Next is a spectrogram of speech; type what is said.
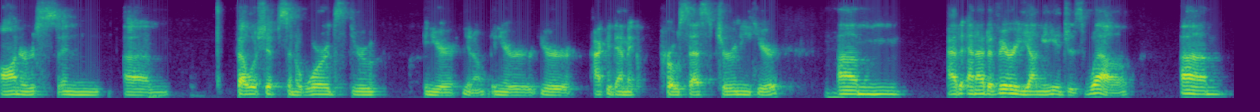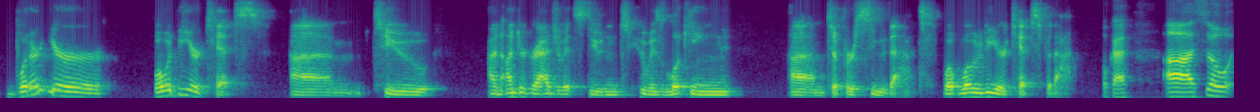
honors and um, fellowships and awards through in your you know in your your academic process journey here mm-hmm. um, at, and at a very young age as well um, what are your what would be your tips um, to an undergraduate student who is looking um, to pursue that? What, what would be your tips for that? Okay. Uh, so,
